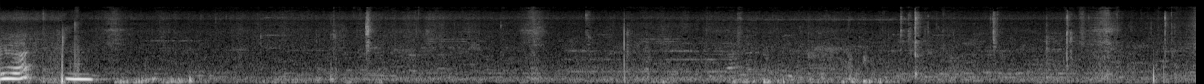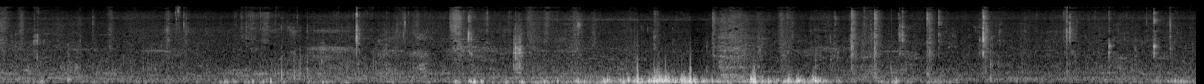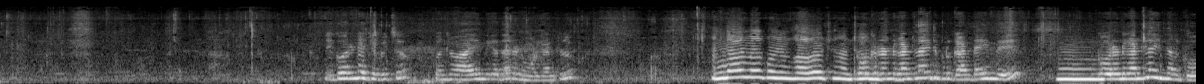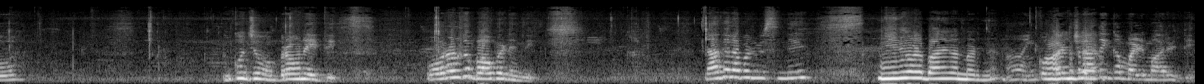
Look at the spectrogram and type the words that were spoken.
ఇంకా ఇంకా మ్మ్. నీ గోరింటే చూపించు కొంచెం ఆయింది కదా రెండు మూడు గంటలు మీద కొంచెం కలర్ వచ్చినట్టు ఒక రెండు గంటలు అయితే ఇప్పుడు గంట అయింది. ఇంకో రెండు గంటలు అయింది అనుకో. కొంచెం బ్రౌన్ అయింది ఓవరాల్గా బాగుపడింది. నాది ఎలా పనిపిస్తుంది నీది కూడా బాగానే కనబడుతుంది. ఇంకో గంట తర్వాత ఇంకా మళ్ళీ మారిద్ది.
